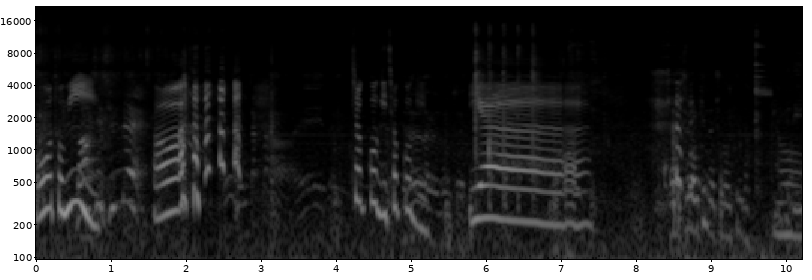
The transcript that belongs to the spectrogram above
오, 도미. 어. 첫 고기, 첫 고기. 이야. 야, 주렁 킨다, 주렁 킨다. 어.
